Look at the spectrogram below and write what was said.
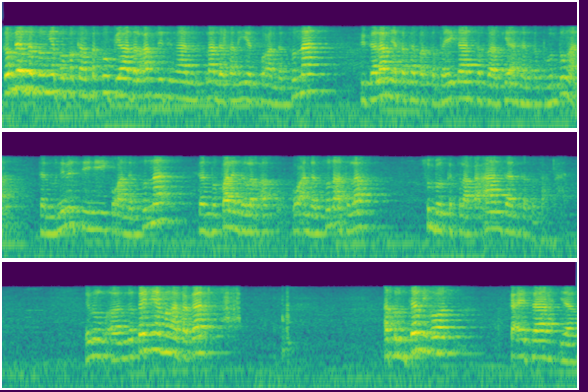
Kemudian tentunya berpegang teguh bihadal asli dengan landasan ayat Quran dan Sunnah di dalamnya terdapat kebaikan, kebahagiaan dan keberuntungan dan menyelisihi Quran dan Sunnah dan berpaling dalam Quran dan Sunnah adalah sumber kecelakaan dan kesesatan. Ibnu uh, Taimiyah mengatakan atau jami'un kaidah yang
